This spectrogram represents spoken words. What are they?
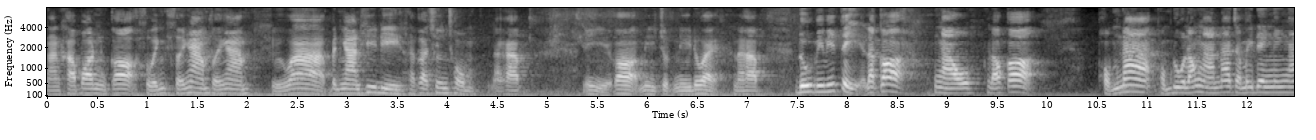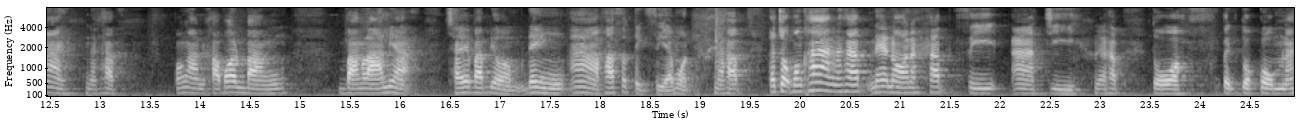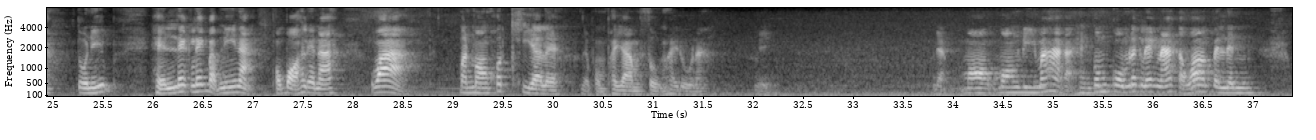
งานคาร์บอนก็สวยสวยงามสวยงาม ถือว่าเป็นงานที่ดีแล้วก็ชื่นชมนะครับนี่ก็มีจุดนี้ด้วยนะครับ ดูมีมิติแล้วก็เงาแล้วก็ผมหน้าผมดูแล้วงานน่าจะไม่เด้งง่าย ๆนะครับ เพราะงานคาร์บอนบางบางร้านเนี่ย ใช้แป๊บเดียวเด้งอ้าพลาสติกเสียหมดนะครับ กระจกมองข้างนะครับ แน่นอนนะครับ CRG นะครับ ตัวเป็นตัวกลมนะ ตัวนี้เห็นเล็กๆแบบนี้นะ่ะ ผมบอกให้เลยนะ ว่ามันมองโคตรเคลียร์เลย เดี๋ยวผมพยายามซูมให้ดูนะนี่เนี่ยมองมองดีมากอะ่ะ เห็นกลมๆเล็ก ๆ นะ แต่ว่ามันเป็นเลน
